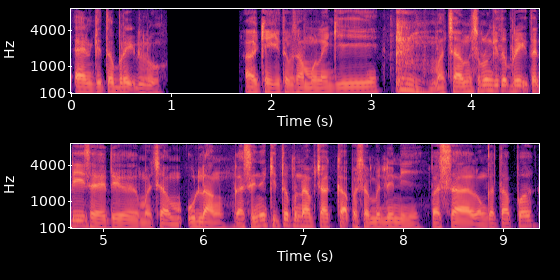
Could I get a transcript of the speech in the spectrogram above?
and kita break dulu. Okay, kita bersama lagi. macam sebelum kita break tadi, saya ada macam ulang. Rasanya kita pernah bercakap pasal benda ni. Pasal orang kata apa,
